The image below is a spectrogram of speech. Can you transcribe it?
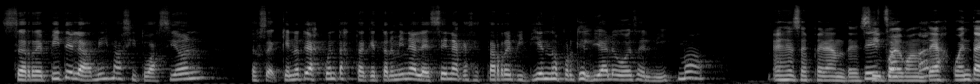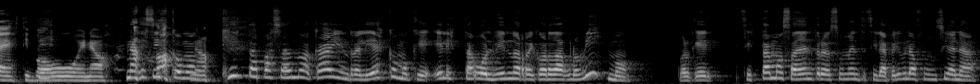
se repite la misma situación, o sea, que no te das cuenta hasta que termina la escena que se está repitiendo porque el diálogo es el mismo. Es desesperante, sí, porque cuando te das cuenta es tipo, bueno, no, decís como, ¿qué está pasando acá? Y en realidad es como que él está volviendo a recordar lo mismo, porque si estamos adentro de su mente, si la película funciona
